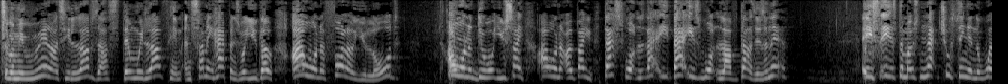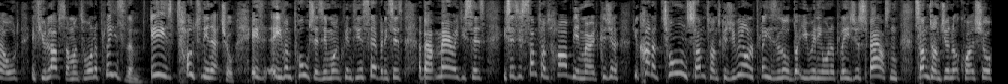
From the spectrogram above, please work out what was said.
So when we realize he loves us, then we love him and something happens where you go, I want to follow you, Lord. I want to do what you say. I want to obey you. That's what, that is what love does, isn't it? It's, it's, the most natural thing in the world if you love someone to want to please them. It is totally natural. It's, even Paul says in 1 Corinthians 7, he says about marriage, he says, he says it's sometimes hard being married because you know, you're kind of torn sometimes because you really want to please the Lord but you really want to please your spouse and sometimes you're not quite sure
